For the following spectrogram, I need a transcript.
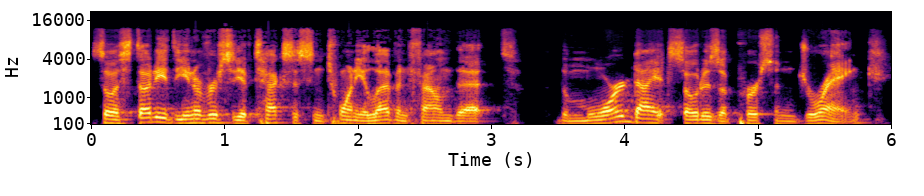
So, a study at the University of Texas in 2011 found that the more diet sodas a person drank,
